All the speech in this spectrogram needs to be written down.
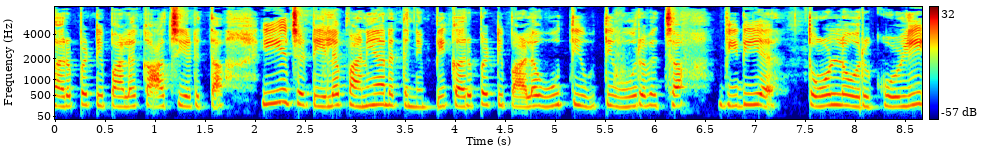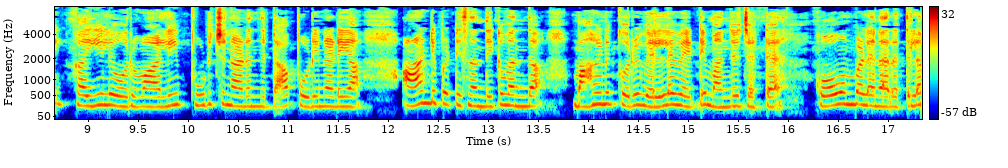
கருப்பட்டி பாலை காய்ச்சி எடுத்தா. ஈயச்சட்டியில் பணியாரத்தை நிப்பி கருப்பட்டி பாலை ஊற்றி ஊற்றி ஊற வச்சா. விடிய தோளில் ஒரு கோழி கையில் ஒரு வாளி பிடிச்சி நடந்துட்டா பொடி நடையாக ஆண்டிப்பட்டி சந்தைக்கு வந்தா மகனுக்கு ஒரு வெள்ளை வேட்டி மஞ்சள் சட்டை. கோவம்பழ நிறத்தில்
